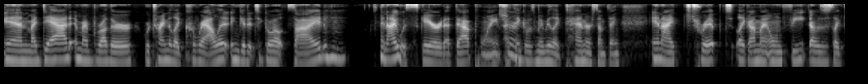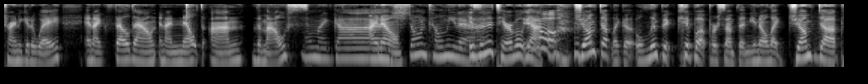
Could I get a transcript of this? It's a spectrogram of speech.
and my dad and my brother were trying to like corral it and get it to go outside. Mm-hmm. And I was scared at that point. I think I was maybe like 10 or something. And I tripped like on my own feet. I was just like trying to get away. And I fell down and I knelt on the mouse. Oh my god. I know. Don't tell me that. Isn't it terrible? Yeah. Ew. jumped up like an Olympic kip up or something, you know, like jumped up,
